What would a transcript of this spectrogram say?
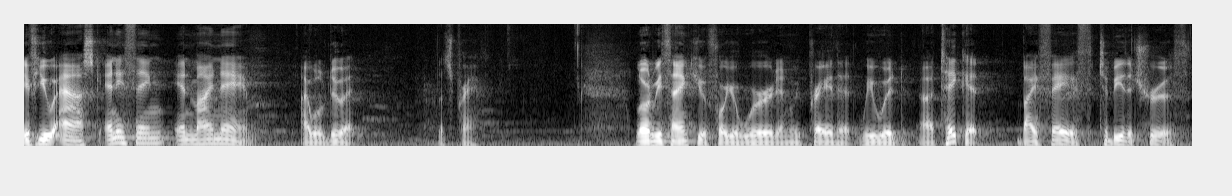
If you ask anything in my name, I will do it. Let's pray. Lord, we thank you for your word, and we pray that we would uh, take it by faith to be the truth,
